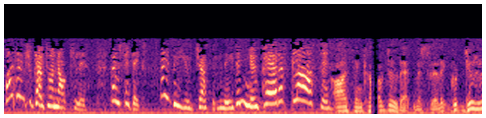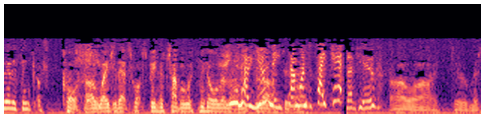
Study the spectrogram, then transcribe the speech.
Why don't you go to an oculist? Those headaches, Maybe you just need a new pair of glasses. I think I'll do that, Miss Lily. Good. Do you really think? Of course, I'll wager that's what's been the trouble with me all along. You know, you Glasses. need someone to take care of you. Oh, I do, Miss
